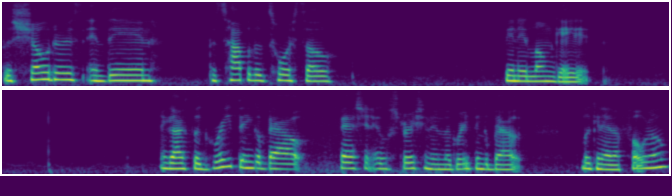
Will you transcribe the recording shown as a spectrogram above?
the shoulders and then the top of the torso being elongated. And guys, the great thing about fashion illustration and the great thing about looking at a photo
